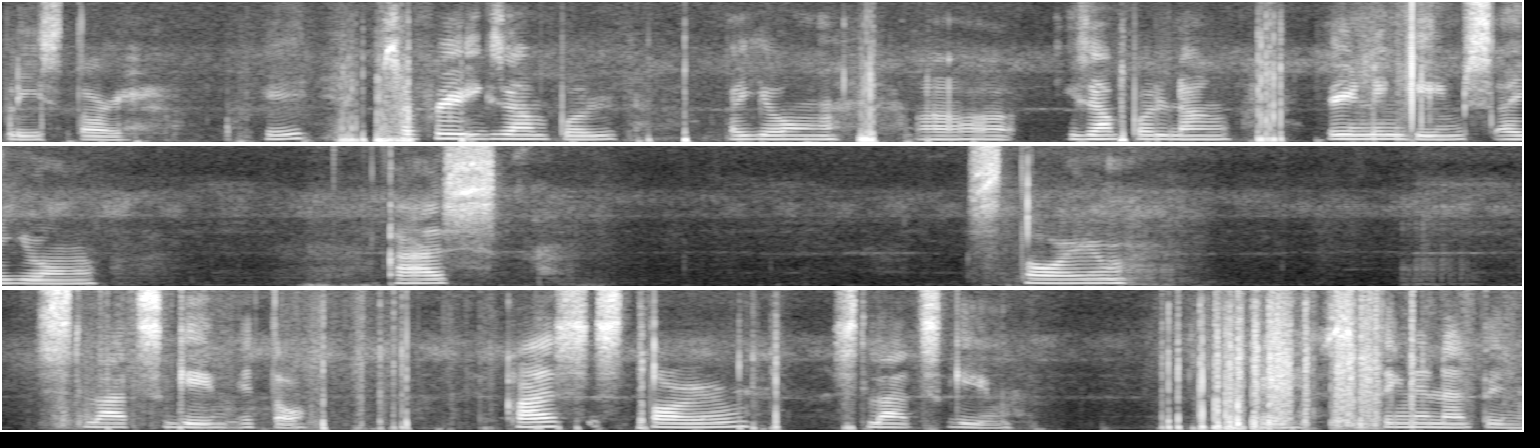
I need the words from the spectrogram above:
Play Store. Okay? So, for example, ay yung uh, example ng earning games ay yung Cash Storm Slots game. Ito. Cash Storm Slots game. Okay. So, tingnan natin.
